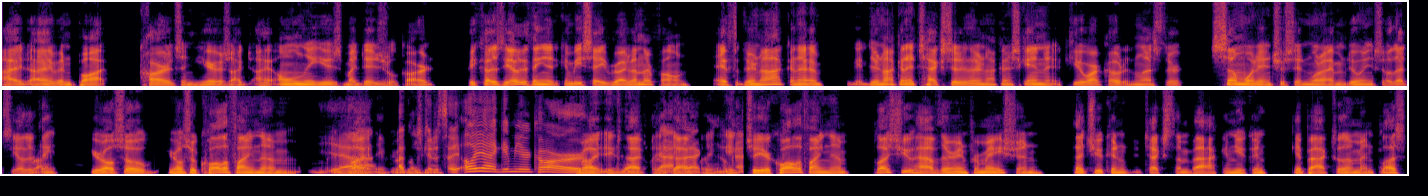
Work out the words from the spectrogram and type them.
I, I haven't bought cards in years. I, I only use my digital card because the other thing, it can be saved right on their phone. If they're not going to, they're not going to text it or they're not going to scan the QR code unless they're somewhat interested in what I'm doing. So that's the other right. thing. you're also you're also qualifying them. Yeah, by- I'm just gonna say, oh yeah, give me your card. right And then- exactly exactly. Okay. So you're qualifying them. Plus, you have their information that you can text them back and you can get back to them. And plus,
